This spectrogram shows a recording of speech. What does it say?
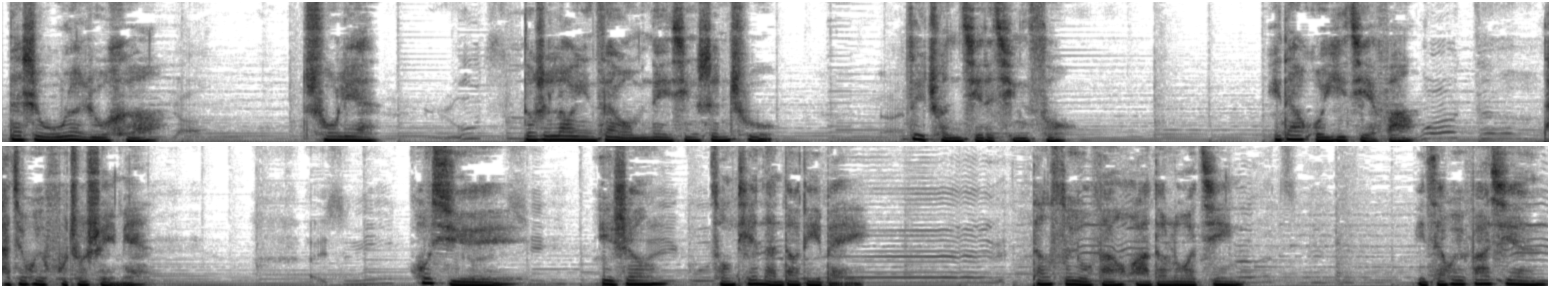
但是无论如何，初恋都是烙印在我们内心深处最纯洁的情愫。一旦回忆解放，它就会浮出水面。或许一生从天南到地北，当所有繁华都落尽，你才会发现。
